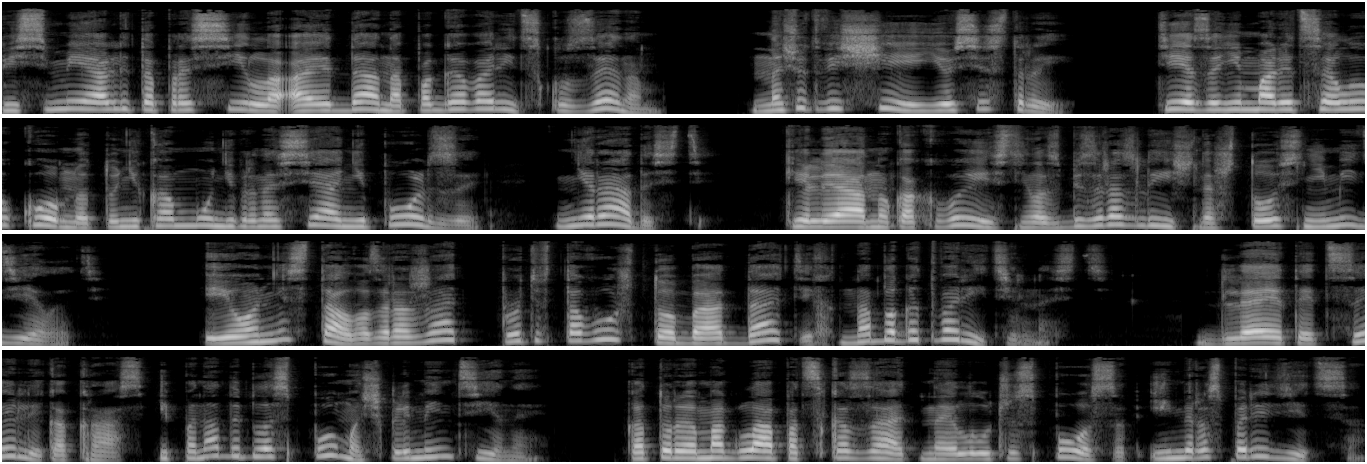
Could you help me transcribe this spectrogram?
письме Алита просила Айдана поговорить с кузеном насчет вещей ее сестры. Те занимали целую комнату, никому не принося ни пользы, ни радости. Келиану, как выяснилось, безразлично, что с ними делать. И он не стал возражать против того, чтобы отдать их на благотворительность. Для этой цели как раз и понадобилась помощь Клементины, которая могла подсказать наилучший способ ими распорядиться.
